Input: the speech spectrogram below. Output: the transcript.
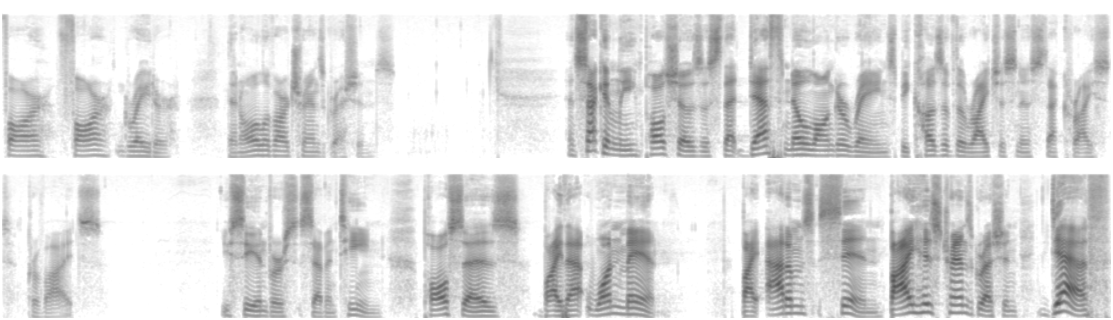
far, far greater than all of our transgressions. And secondly, Paul shows us that death no longer reigns because of the righteousness that Christ provides. You see in verse 17, Paul says, By that one man, by Adam's sin, by his transgression, death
